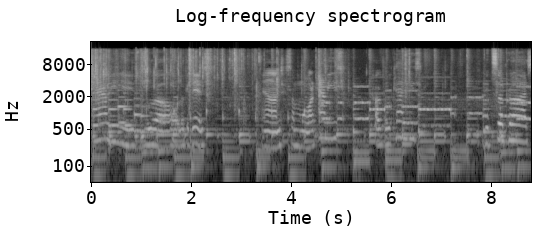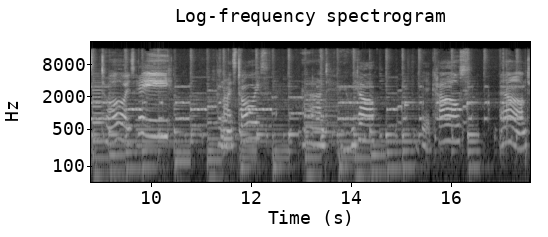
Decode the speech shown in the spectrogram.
candies. Wow, look at this. And some more candies, colorful candies. With surprise toys. Hey! Nice toys. And here we have big house and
